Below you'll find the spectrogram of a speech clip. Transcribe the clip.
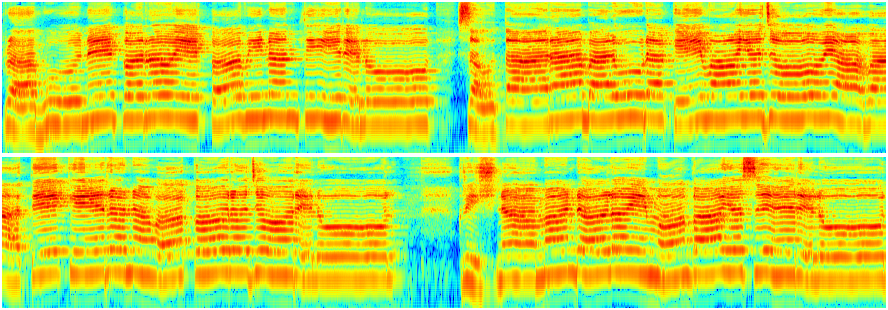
પ્રભુને કરો એક વિનંતી રે લોલ સૌ તારા બાળુડા કેવાય જોયા વાતે કેર નવ કરજો રે લોલ. કૃષ્ણ મંડળ એમ ગાય શેરે લોલ.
